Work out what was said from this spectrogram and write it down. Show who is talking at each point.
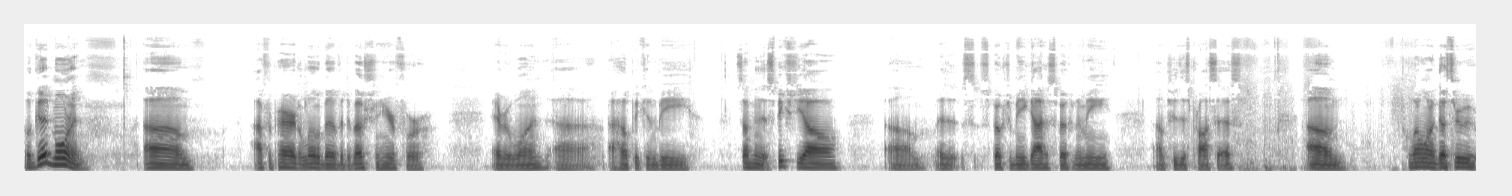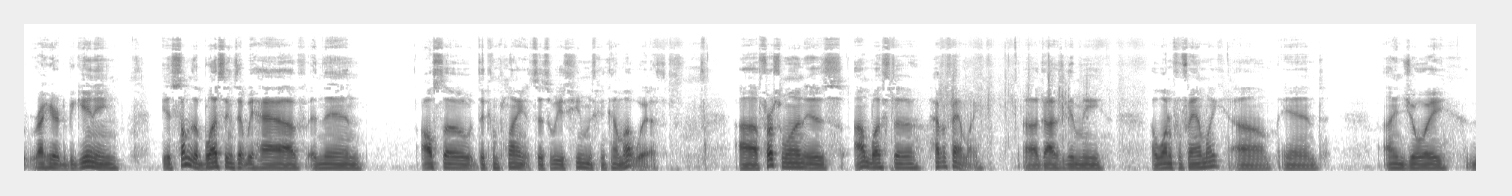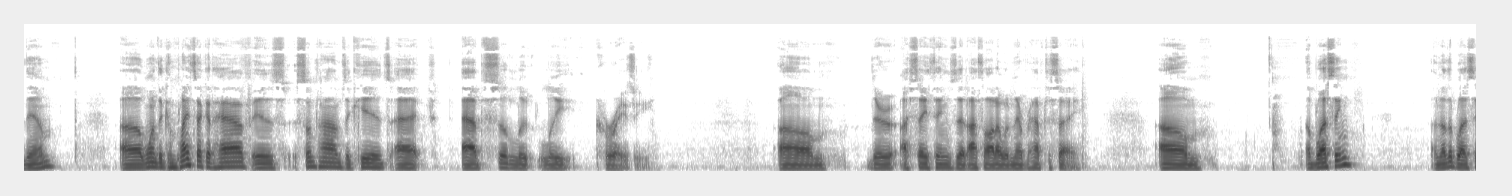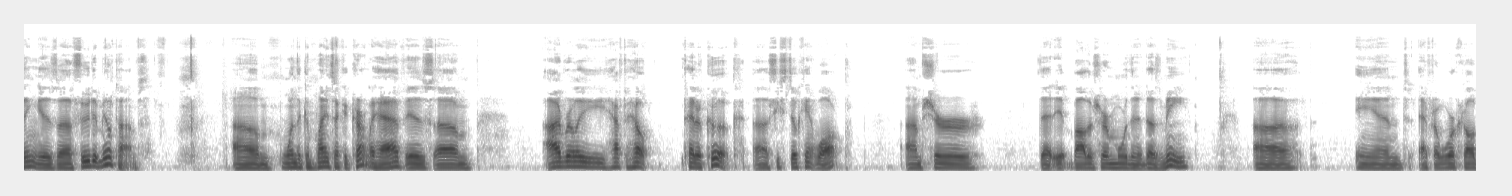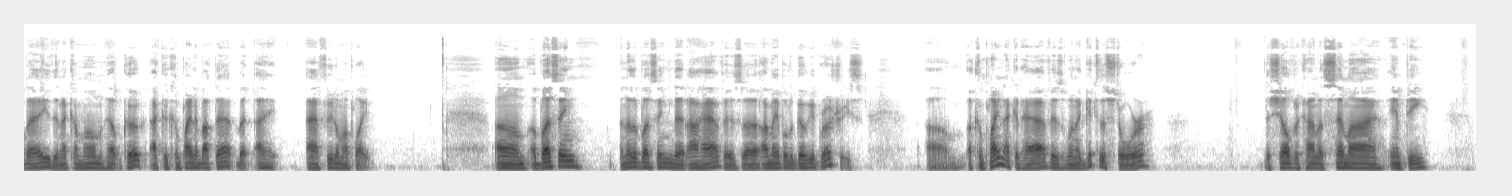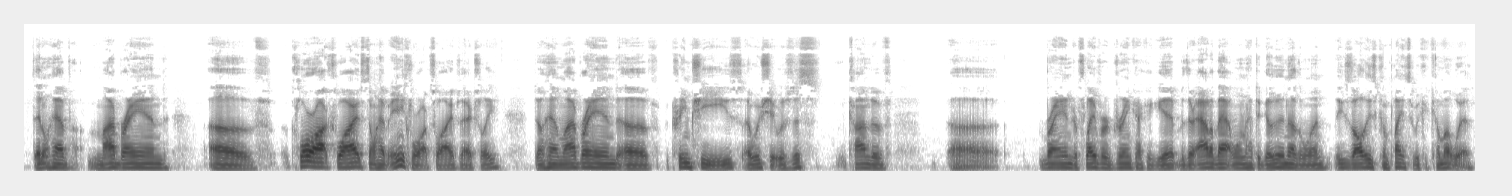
Speaker 1: Well, good morning. Um, I've prepared a little bit of a devotion here for everyone. Uh, I hope it can be something that speaks to y'all um, as it spoke to me. God has spoken to me um, through this process. Um, what I want to go through right here at the beginning is some of the blessings that we have and then also the complaints that we as humans can come up with. Uh, first one is I'm blessed to have a family. Uh, God has given me a wonderful family, um, and I enjoy them. Uh, one of the complaints I could have is sometimes the kids act absolutely crazy. Um, there, I say things that I thought I would never have to say. Um, a blessing Another blessing is uh, food at meal times. Um, one of the complaints I could currently have is um, I really have to help Taylor cook. Uh, she still can't walk. I'm sure that it bothers her more than it does me. Uh, and after I work all day, then I come home and help cook. I could complain about that, but I, I have food on my plate. Um, a blessing another blessing that I have is uh, I'm able to go get groceries. Um, a complaint I could have is when I get to the store, the shelves are kind of semi-empty. They don't have my brand of Clorox wipes. Don't have any Clorox wipes, actually. Don't have my brand of cream cheese. I wish it was this kind of uh, brand or flavor of drink I could get, but they're out of that one. I have to go to another one. These are all these complaints that we could come up with.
